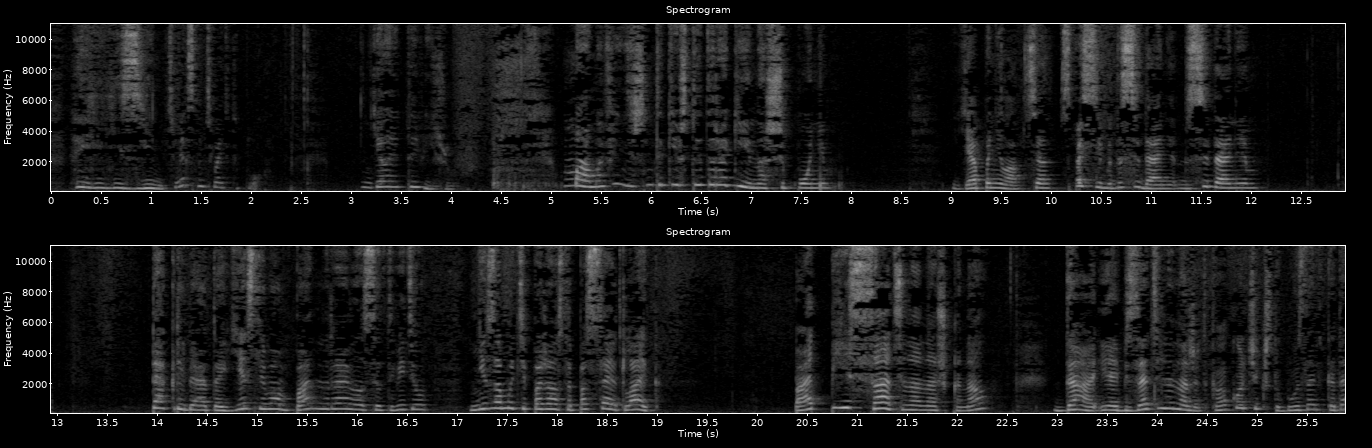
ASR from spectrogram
извините, у меня с математикой плохо. Я это вижу. Мама, видишь, не такие уж ты дорогие наши пони. Я поняла. Все, спасибо, до свидания, до свидания. Так, ребята, если вам понравилось это видео, не забудьте, пожалуйста, поставить лайк, подписаться на наш канал, да, и обязательно нажать колокольчик, чтобы узнать, когда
